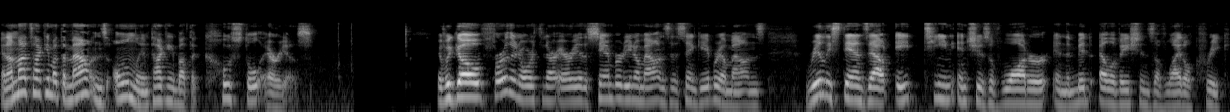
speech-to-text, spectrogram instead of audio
And I'm not talking about the mountains only, I'm talking about the coastal areas. If we go further north in our area, the San Bernardino Mountains and the San Gabriel Mountains, really stands out 18 inches of water in the mid elevations of Lytle Creek.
